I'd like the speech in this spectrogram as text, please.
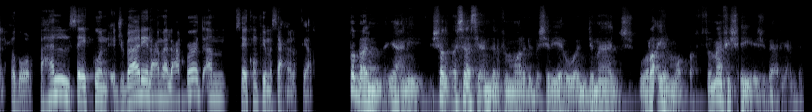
الحضور. فهل سيكون إجباري العمل عن بعد أم سيكون في مساحة من الاختيار؟ طبعا يعني شرط أساسي عندنا في الموارد البشرية هو اندماج ورأي الموظف فما في شيء إجباري عندنا.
